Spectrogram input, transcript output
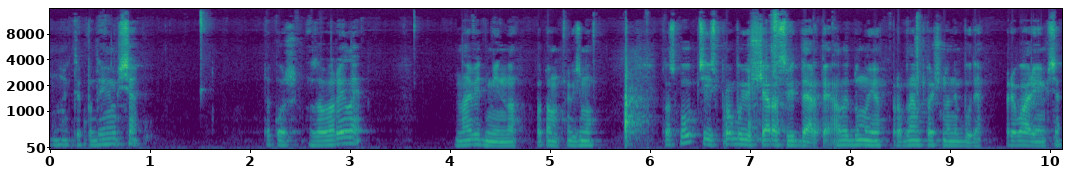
Давайте подивимося. Також заварили на відмінно. Потім візьму плоскогубці і спробую ще раз віддерти, але думаю, проблем точно не буде. Приварюємося.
